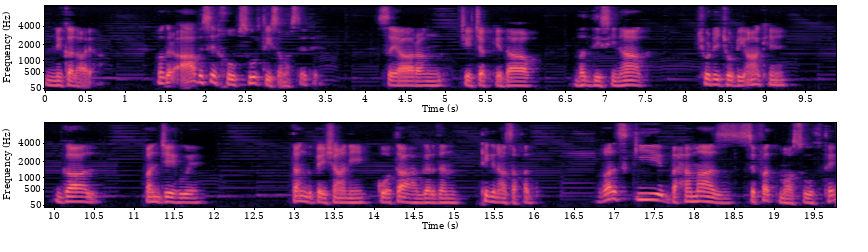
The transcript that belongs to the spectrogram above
निकल आया, मगर आप इसे खूबसूरती समझते थे। सया रंग चेचक के दाग भद्दी सी नाक छोटी छोटी आँखें, गाल, पंजे हुए, तंग पेशानी, कोताह गर्दन, ठिगना सखत गर्ज की बहमा सिफत मौसूफ थे,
